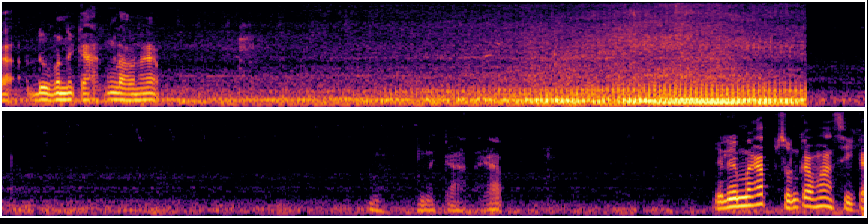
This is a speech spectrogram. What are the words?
ก็ดูบรรยากาศของเรานะครับบรรยากาศนะครับ อย่าลืมนะครับ 0 9 5 4 9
